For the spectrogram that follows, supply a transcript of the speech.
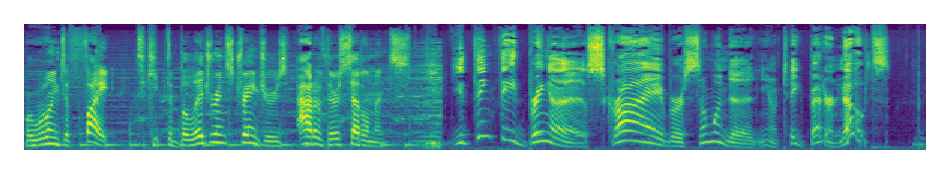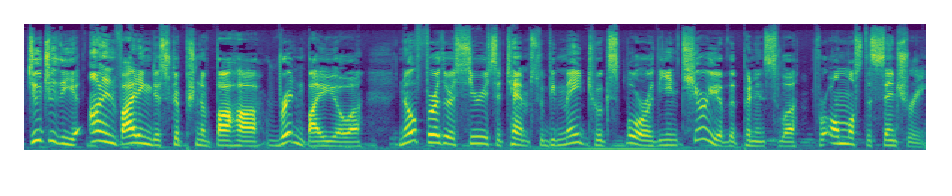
were willing to fight to keep the belligerent strangers out of their settlements. You'd think they'd bring a scribe or someone to, you know, take better notes. Due to the uninviting description of Baja written by Ulloa, no further serious attempts would be made to explore the interior of the peninsula for almost a century.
